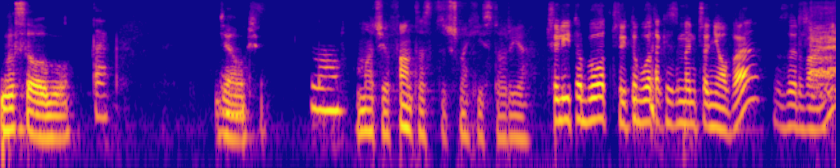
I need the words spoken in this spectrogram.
wesoło było. tak, Działo się. No. Macie fantastyczne historie. Czyli to było, czyli to było takie zmęczeniowe zerwanie?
